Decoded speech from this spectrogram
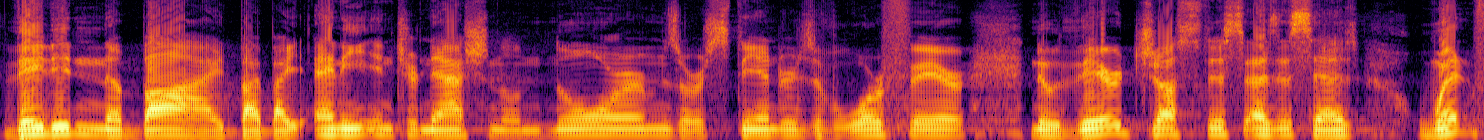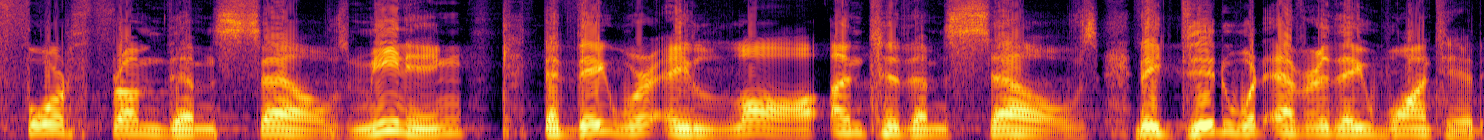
they didn't abide by, by any international norms or standards of warfare. No, their justice, as it says, went forth from themselves, meaning that they were a law unto themselves. They did whatever they wanted,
